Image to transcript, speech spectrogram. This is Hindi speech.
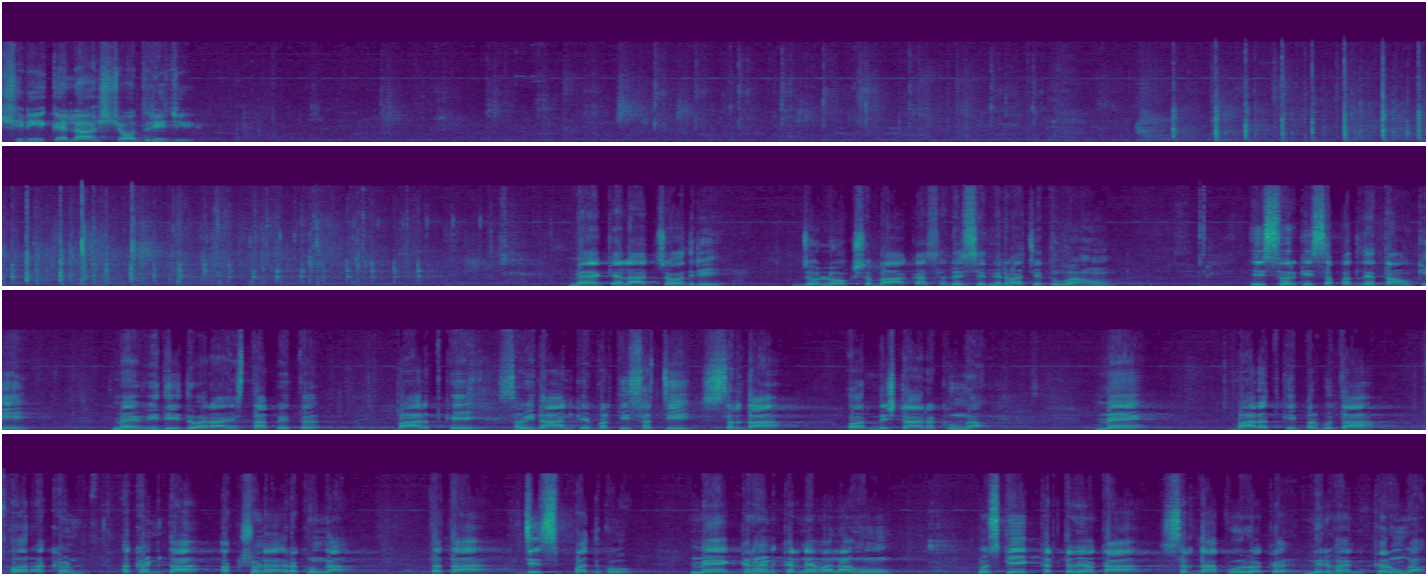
श्री कैलाश चौधरी जी। मैं कैलाश चौधरी, जो लोकसभा का सदस्य निर्वाचित हुआ हूँ, ईश्वर की शपथ लेता हूँ कि मैं विधि द्वारा स्थापित भारत के संविधान के प्रति सच्ची श्रद्धा और निष्ठा रखूँगा। मैं भारत की प्रभुता और अखंड, अखंडता अक्षुण रखूँगा तथा जिस पद को मैं ग्रहण करने वाला हूँ, उसके कर्तव्यों का श्रद्धापूर्वक निर्वहन करूँगा।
